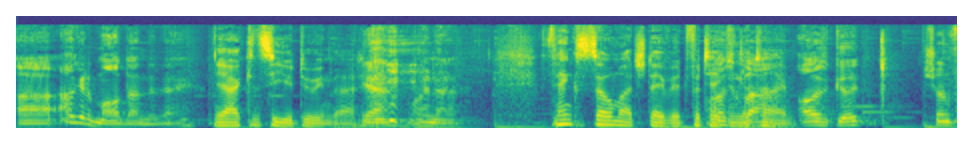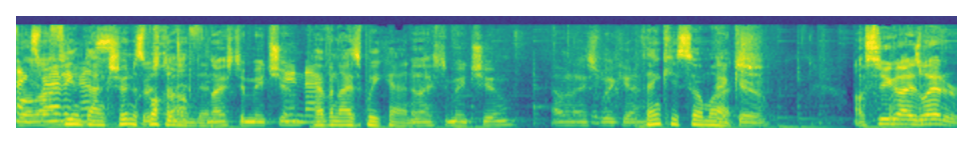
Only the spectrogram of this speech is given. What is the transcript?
uh, I'll get them all done today. Yeah, I can see you doing that. Yeah, why not? Thanks so much, David, for taking the klar. time. Alles good. Schön Thanks for having Vielen Dank. us. Schönes Christoph, Wochenende. nice to meet you. Vielen Dank. Have a nice weekend. Nice to meet you. Have a nice weekend. Thank you so much. Take care. I'll see you guys later.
